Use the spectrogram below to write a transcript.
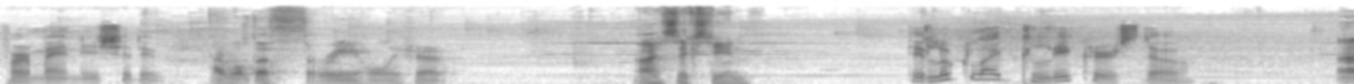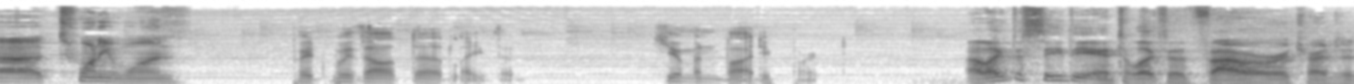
for my initiative. I rolled a three. Holy shit. Uh, 16. They look like clickers though, Uh, 21. but without the like the human body part. I like to see the intellect of devourer try to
